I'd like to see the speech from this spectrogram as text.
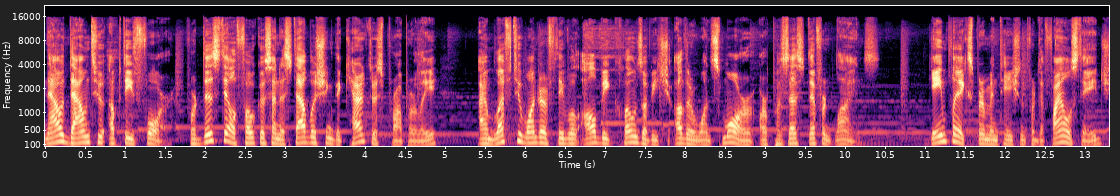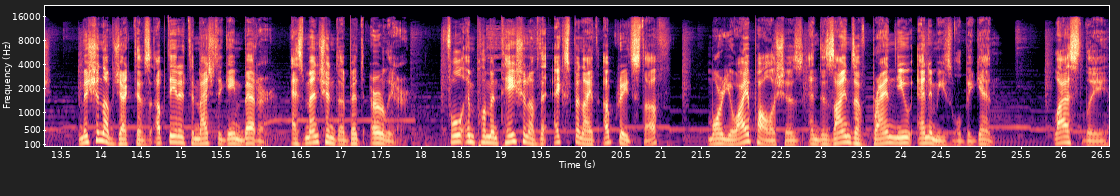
Now down to Update 4. For this they'll focus on establishing the characters properly. I'm left to wonder if they will all be clones of each other once more or possess different lines. Gameplay experimentation for the final stage, Mission objectives updated to match the game better, as mentioned a bit earlier. Full implementation of the Expanite upgrade stuff, more UI polishes, and designs of brand new enemies will begin. Lastly,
